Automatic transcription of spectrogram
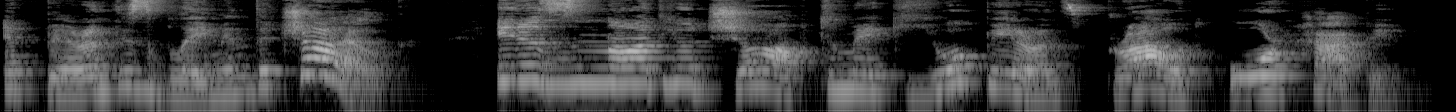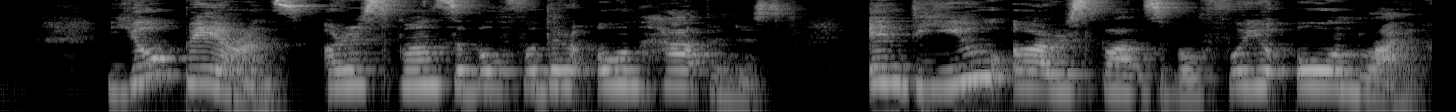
a parent is blaming the child. It is not your job to make your parents proud or happy. Your parents are responsible for their own happiness and you are responsible for your own life.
